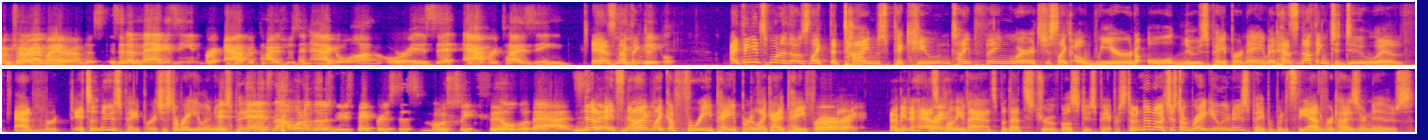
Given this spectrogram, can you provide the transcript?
I'm trying to wrap my head around this. Is it a magazine for advertisers in Agawam, or is it advertising It has nothing to. people? I think it's one of those like the Times Picayune type thing where it's just like a weird old newspaper name. It has nothing to do with advert. It's a newspaper. It's just a regular It's, newspaper. and it's not one of those newspapers that's mostly filled with ads. no, that, it's not like, a free paper. Like I pay for Right, it. right. I mean, it has Right. plenty of ads, but that's true of most newspapers. too. No, no, it's just a regular newspaper, but it's the Advertiser News.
